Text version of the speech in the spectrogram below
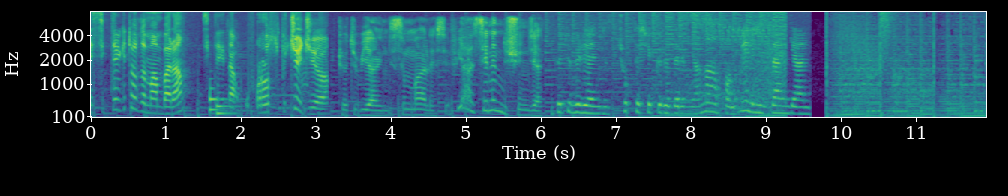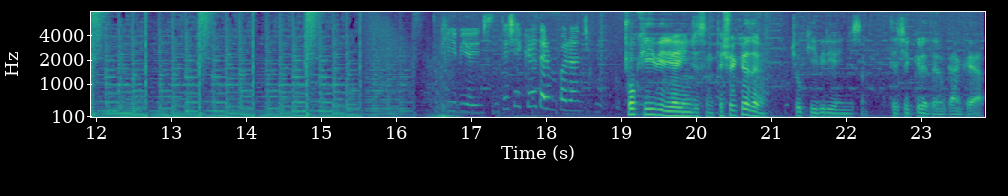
E siktir git o zaman Baran. Siktir git lan orospu çocuğu. Kötü bir yayıncısın maalesef. Ya senin düşüncen. Kötü bir yayıncısın. Çok teşekkür ederim ya. Ne yapalım? Elimizden geldi. İyi bir yayıncısın. Teşekkür ederim Barancığım. Çok iyi bir yayıncısın. Teşekkür ederim. Çok iyi bir yayıncısın. Teşekkür ederim kanka ya.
